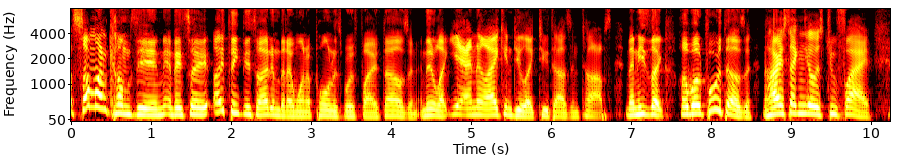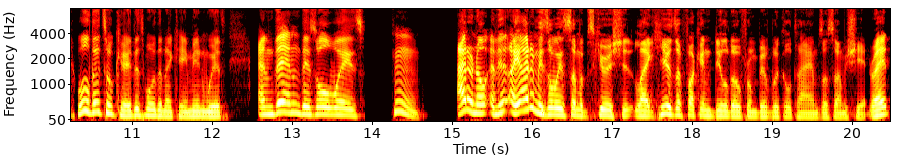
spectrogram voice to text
someone comes in and they say, "I think this item that I want to pawn is worth five thousand. and they're like, "Yeah, no, I can do like two thousand tops." then he's like, "How about four thousand? The highest I can go is two five. Well, that's okay. That's more than I came in with. And then there's always, hmm. I don't know. and The item is always some obscure shit, like here's a fucking dildo from biblical times or some shit, right?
